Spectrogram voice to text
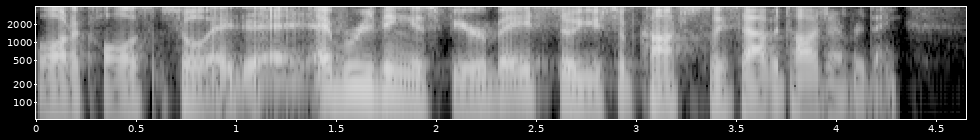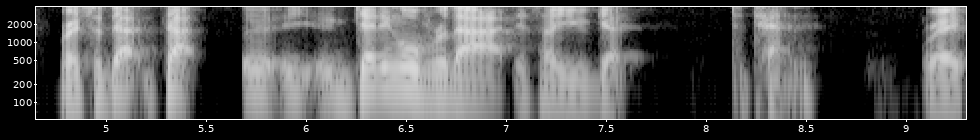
a lot of calls. So everything is fear based. So you subconsciously sabotage everything, right? So that that uh, getting over that is how you get to ten right?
